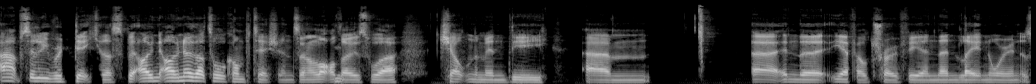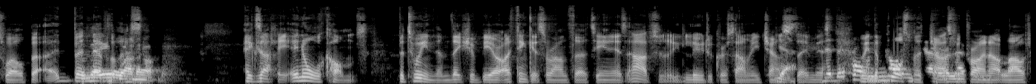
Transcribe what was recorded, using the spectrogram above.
absolutely ridiculous, but I, I know that's all competitions, and a lot of Mm. those were Cheltenham in the um, uh, in the EFL Trophy, and then Leyton Orient as well. But uh, but They nevertheless, exactly in all comps between them, they should be. I think it's around thirteen. It's absolutely ludicrous how many chances Yeah, they missed. I mean, the Portsmouth 9, 10 or chance for 11. crying out loud.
